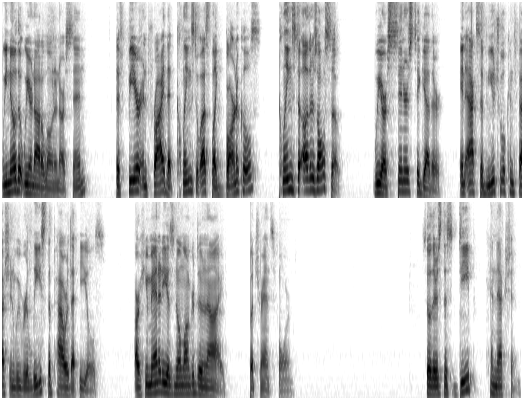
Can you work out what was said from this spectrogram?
We know that we are not alone in our sin the fear and pride that clings to us like barnacles clings to others also. We are sinners together. In acts of mutual confession, we release the power that heals. Our humanity is no longer denied, but transformed. So there's this deep connection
